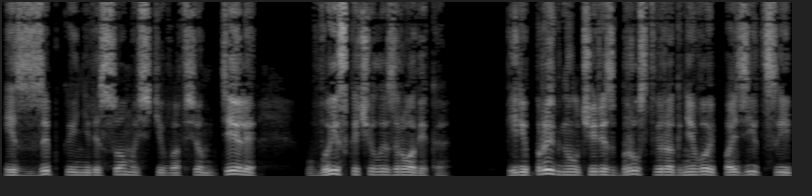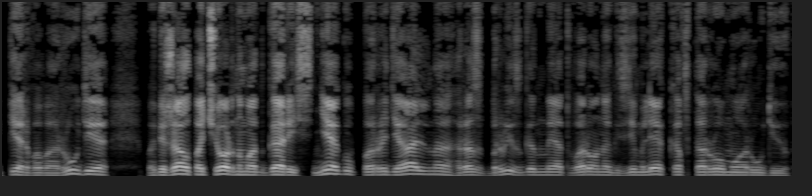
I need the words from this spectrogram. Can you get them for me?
И с зыбкой невесомостью во всем теле выскочил из ровика, перепрыгнул через бруствер огневой позиции первого орудия, побежал по черному от гари снегу, по радиально разбрызганной от воронок земле ко второму орудию,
